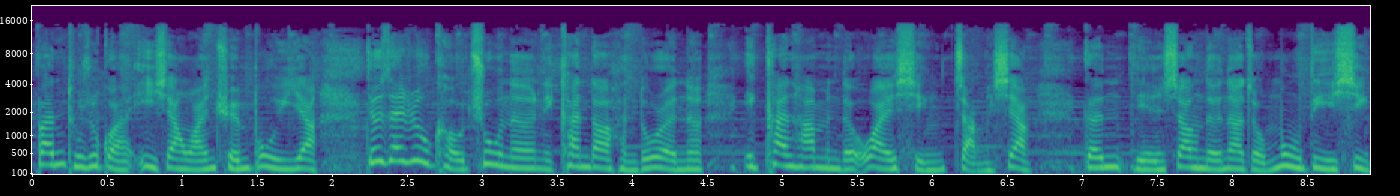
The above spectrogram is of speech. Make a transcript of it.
般图书馆的意象完全不一样。就在入口处呢，你看到很多人呢，一看他们的外形、长相跟脸上的那种目的性，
